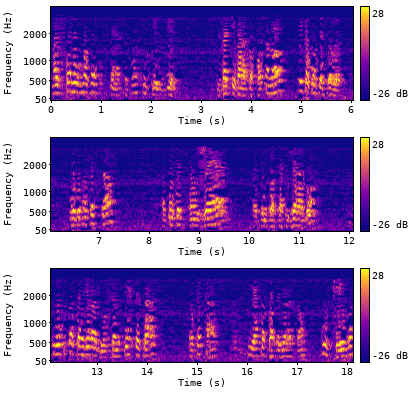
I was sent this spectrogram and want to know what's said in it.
Mas como uma consistência, com o sentido de desativar a proposta nova, o que aconteceu? Houve a concepção, a concepção gera, vai ter um processo gerador, e esse processo gerador sendo perpetrado é o pecado. E essa própria geração cultiva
